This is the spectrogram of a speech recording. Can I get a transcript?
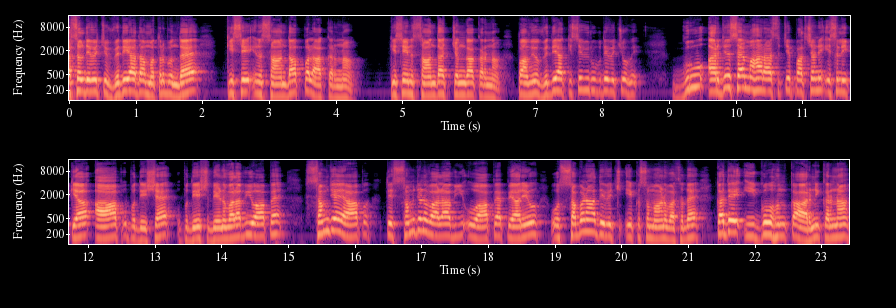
ਅਸਲ ਦੇ ਵਿੱਚ ਵਿਦਿਆ ਦਾ ਮਤਲਬ ਹੁੰਦਾ ਹੈ ਕਿਸੇ ਇਨਸਾਨ ਦਾ ਭਲਾ ਕਰਨਾ, ਕਿਸੇ ਇਨਸਾਨ ਦਾ ਚੰਗਾ ਕਰਨਾ, ਭਾਵੇਂ ਉਹ ਵਿਦਿਆ ਕਿਸੇ ਵੀ ਰੂਪ ਦੇ ਵਿੱਚ ਹੋਵੇ। ਗੁਰੂ ਅਰਜਨ ਸਾਹਿਬ ਮਹਾਰਾਜ ਸੱਚੇ ਪਾਤਸ਼ਾਹ ਨੇ ਇਸ ਲਈ ਕਿਹਾ, ਆਪ ਉਪਦੇਸ਼ ਹੈ, ਉਪਦੇਸ਼ ਦੇਣ ਵਾਲਾ ਵੀ ਉਹ ਆਪ ਹੈ ਸਮਝੇ ਆਪ ਤੇ ਸਮਝਣ ਵਾਲਾ ਵੀ ਉਹ ਆਪ ਹੈ ਪਿਆਰਿਓ, ਉਹ ਸਭਨਾ ਦੇ ਵਿੱਚ ਇੱਕ ਸਮਾਨ ਵਸਦਾ ਹੈ। ਕਦੇ ਈਗੋ ਹੰਕਾਰ ਨਹੀਂ ਕਰਨਾ,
